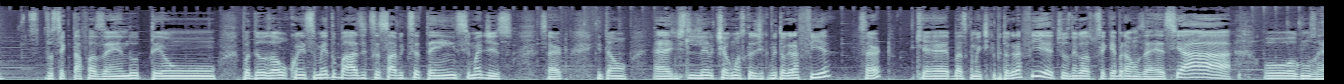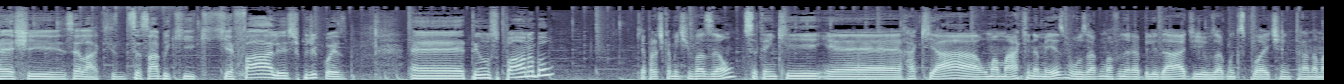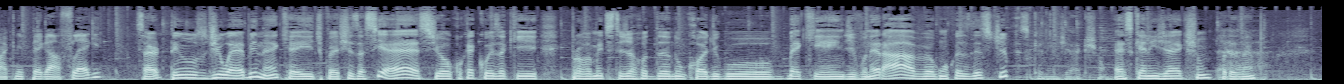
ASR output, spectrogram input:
você que tá fazendo ter um. poder usar o conhecimento básico que você sabe que você tem em cima disso, certo? Então, é, a gente lembra- tinha algumas coisas de criptografia, certo? Que é basicamente criptografia, tinha os negócios pra você quebrar uns RSA, ou alguns hash, sei lá, que você sabe que, que, é falho, esse tipo de coisa. É, tem os spawnable, Que é praticamente invasão. Você tem que é, hackear uma máquina mesmo, usar alguma vulnerabilidade, usar algum exploit, entrar na máquina e pegar a flag. Certo? Tem os de web, né? Que aí, tipo, é XSS ou qualquer coisa que provavelmente esteja rodando um código back-end vulnerável, alguma coisa desse tipo. SQL injection. SQL injection, por exemplo.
